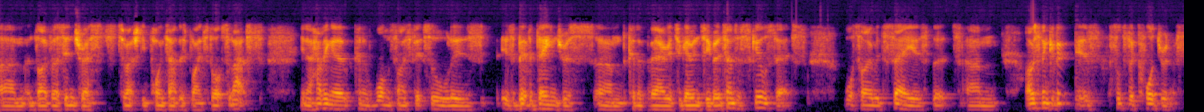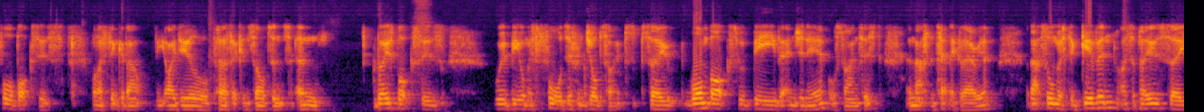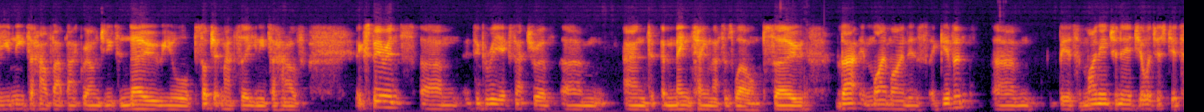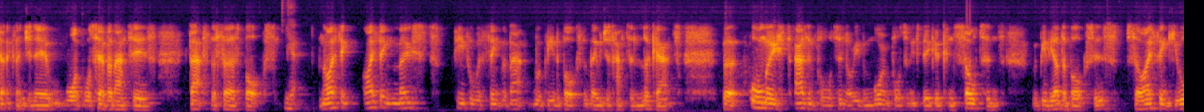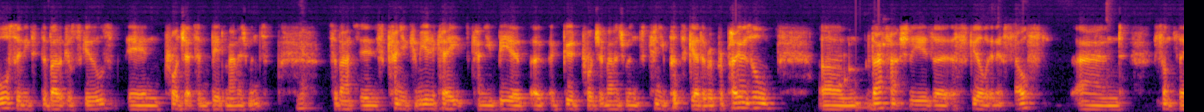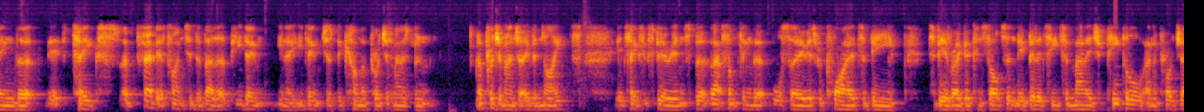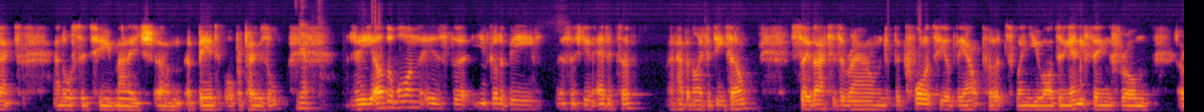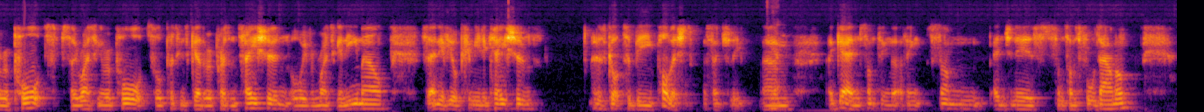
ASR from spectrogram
um, and diverse interests to actually point out those blind spots. So that's you know having a kind of one size fits all is is a bit of a dangerous um, kind of area to go into. But in terms of skill sets, what I would say is that um, I always think of it as sort of a quadrant, four boxes when I think about the ideal perfect consultant, and those boxes would be almost four different job types. So one box would be the engineer or scientist, and that's the technical area. That's almost a given, I suppose. So you need to have that background. You need to know your subject matter. You need to have experience, um, degree, etc., um, and, and, maintain that as well. So that, in my mind, is a given. Um, be it a mining engineer, geologist, geotechnical engineer, what, whatever that is, that's the first box. Yeah. Now, I think I think most people would think that that would be the box that they would just have to look at. But almost as important, or even more importantly, to be a good consultant would be the other boxes. So I think you also need to develop your skills in project and bid management. Yeah. So that is, can you communicate? Can you be a, a, a good project management? Can you put together a proposal? Um, that actually is a, a skill in itself and something that it takes a fair bit of time to develop. You don't, you know, you don't just become a project management a project manager overnight. It takes experience, but that's something that also is required to be to be a very good consultant. The ability to manage people and a project, and also to manage um, a bid or proposal. Yeah. The other one is that you've got to be essentially an editor and have an eye for detail. So that is around the quality of the output when you are doing anything from a report, so writing a report or putting together a presentation or even writing an email. So any of your communication has got to be polished, essentially. Um, yeah. Again, something that I think some engineers sometimes fall down on.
